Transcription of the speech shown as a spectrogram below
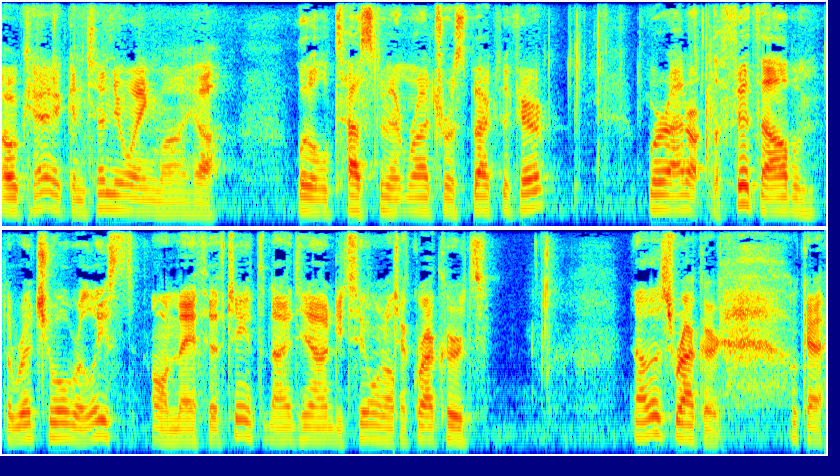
Okay, continuing my uh, little Testament retrospective here. We're at our, the fifth album, The Ritual, released on May 15th, 1992 on Check Records. Now, this record, okay,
